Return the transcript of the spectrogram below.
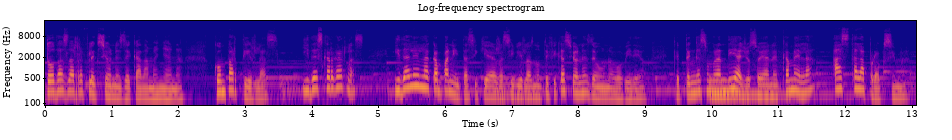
todas las reflexiones de cada mañana, compartirlas y descargarlas. Y dale en la campanita si quieres recibir las notificaciones de un nuevo video. Que tengas un gran día. Yo soy Anet Camela. Hasta la próxima.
